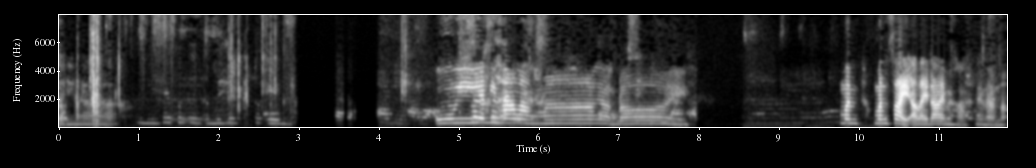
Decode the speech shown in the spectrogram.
ก่อนอะไรอะมีให้คนอื่นแต่ไม่ให้ตัวเองอุ้ยอันนี้น่ารักมากอยากได้ มันมันใส่อะไรได้ไหมคะ ในนั้นอะ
